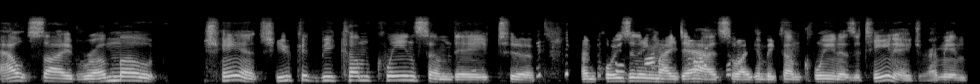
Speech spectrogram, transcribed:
outside remote chance you could become queen someday to I'm poisoning my dad so I can become queen as a teenager. I mean,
